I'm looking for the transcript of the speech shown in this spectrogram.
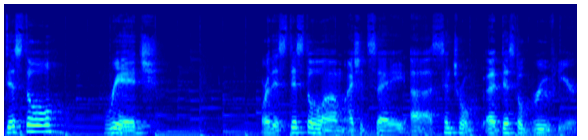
distal ridge or this distal, um, I should say, uh, central uh, distal groove here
